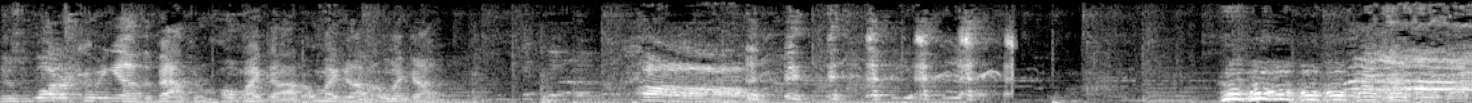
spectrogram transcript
There's water coming out of the bathroom. Oh my god, oh my god, oh my god. Oh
